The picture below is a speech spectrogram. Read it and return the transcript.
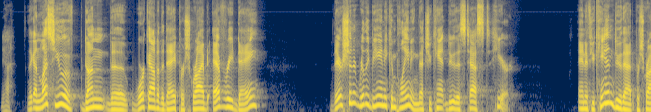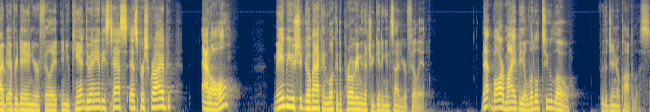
Yeah. Like unless you have done the workout of the day prescribed every day, there shouldn't really be any complaining that you can't do this test here. And if you can do that prescribed every day in your affiliate and you can't do any of these tests as prescribed at all, maybe you should go back and look at the programming that you're getting inside your affiliate. That bar might be a little too low for the general populace.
